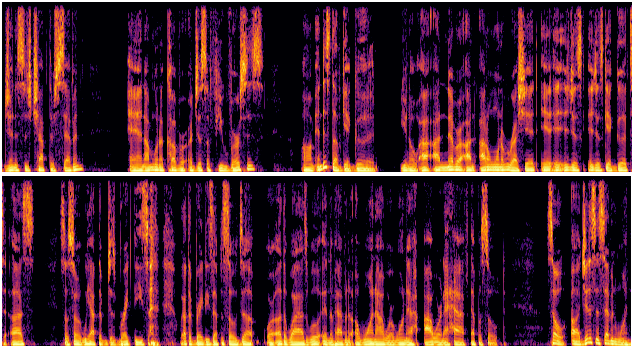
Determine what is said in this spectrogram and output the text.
Genesis chapter seven, and I'm going to cover uh, just a few verses. Um, and this stuff get good. You know, I, I never, I, I don't want to rush it. It, it. it just, it just get good to us. So, so we have to just break these, we have to break these episodes up or otherwise we'll end up having a, one hour, one hour and a half episode. So, uh, Genesis 7 1,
